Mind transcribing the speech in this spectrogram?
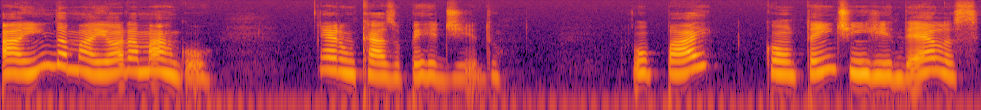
ainda maior amargor. Era um caso perdido. O pai, contente em rir delas,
